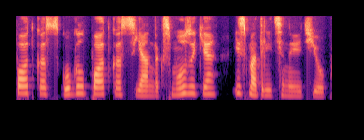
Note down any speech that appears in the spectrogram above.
Podcast, Google Podcast, Яндекс Музыки и смотрите на YouTube.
